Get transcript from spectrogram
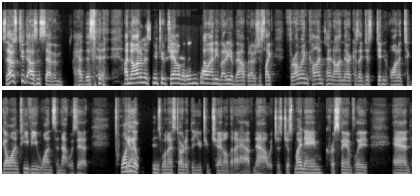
So that was 2007. I had this anonymous YouTube channel that I didn't tell anybody about, but I was just like throwing content on there because I just didn't want it to go on TV once and that was it. 2011 yeah. is when I started the YouTube channel that I have now, which is just my name, Chris Van Vliet. And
